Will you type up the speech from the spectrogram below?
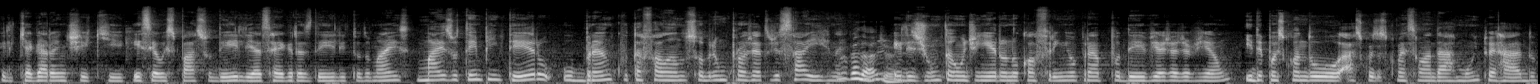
Ele quer garantir que esse é o espaço dele, as regras dele e tudo mais. Mas o tempo inteiro o branco tá falando sobre um projeto de sair, né? É verdade. Eles juntam o dinheiro no cofrinho pra poder viajar de avião. E depois, quando as coisas começam a dar muito errado,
